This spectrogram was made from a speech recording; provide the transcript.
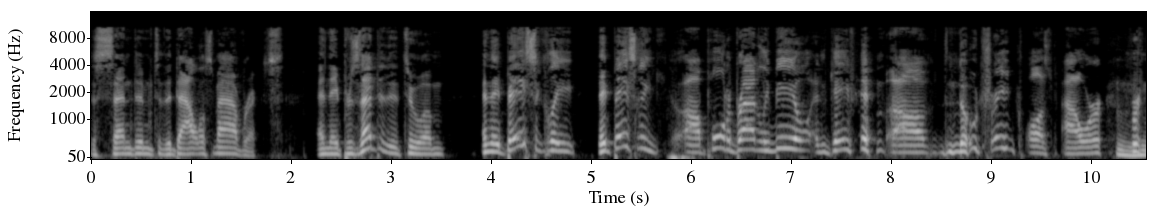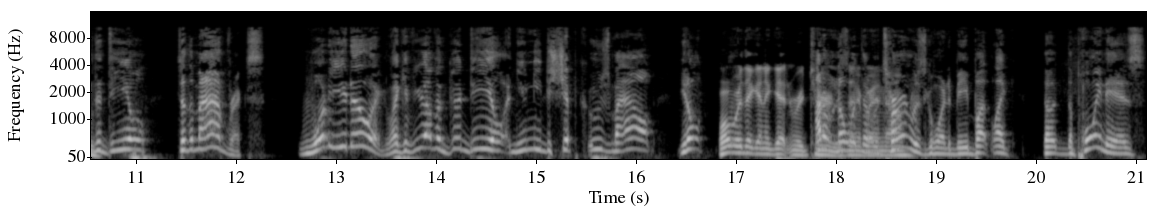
to send him to the Dallas Mavericks, and they presented it to him, and they basically they basically uh, pulled a Bradley Beal and gave him uh, no trade clause power for Mm-hmm. the deal to the Mavericks. What are you doing? Like, if you have a good deal and you need to ship Kuzma out, you don't what were they going to get in return? I don't know Does what the return know? was going to be, but like the the point is,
